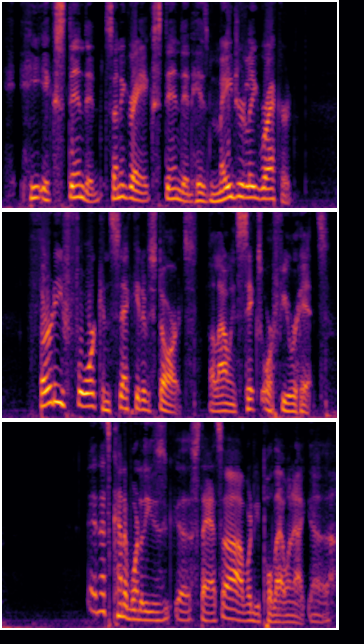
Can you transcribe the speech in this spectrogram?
He extended, Sonny Gray extended his major league record 34 consecutive starts, allowing six or fewer hits. And that's kind of one of these uh, stats. Ah, where do you pull that one out? Uh,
